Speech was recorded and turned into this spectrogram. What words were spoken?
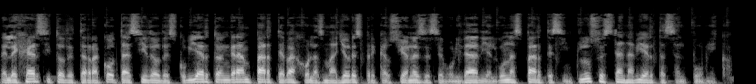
el ejército de terracota ha sido descubierto en gran parte bajo las mayores precauciones de seguridad y algunas partes incluso están abiertas al público.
